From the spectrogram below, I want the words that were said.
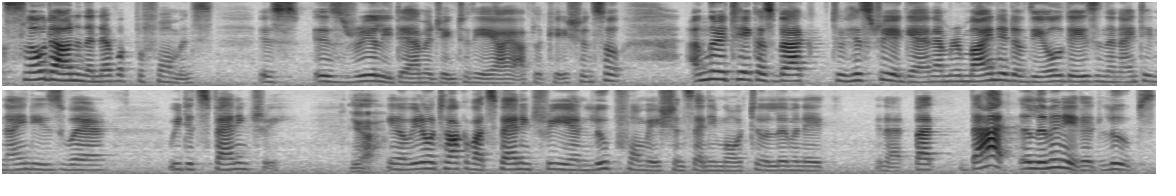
slowdown in the network performance is, is really damaging to the AI application. So I'm going to take us back to history again. I'm reminded of the old days in the 1990s where we did spanning tree. Yeah. You know, we don't talk about spanning tree and loop formations anymore to eliminate that. But that eliminated loops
